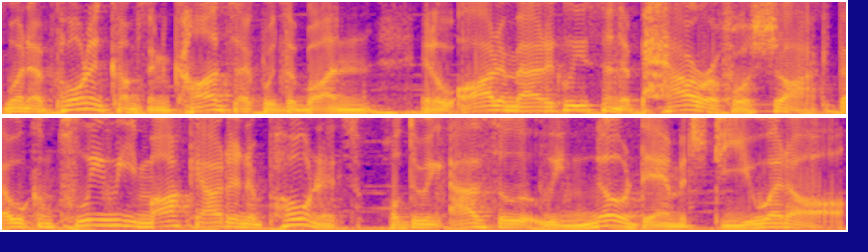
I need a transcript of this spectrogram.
When an opponent comes in contact with the button, it'll automatically send a powerful shock that will completely mock out an opponent while doing absolutely no damage to you at all.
